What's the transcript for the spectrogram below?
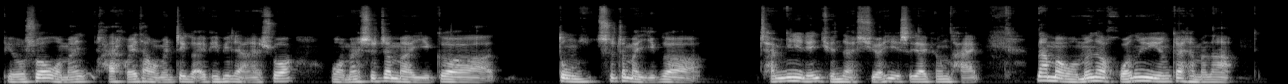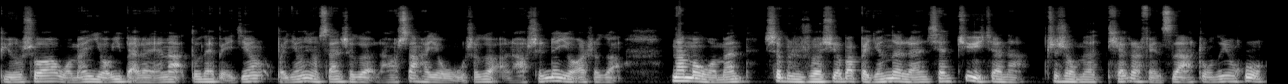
比如说，我们还回到我们这个 A P P 里来说。我们是这么一个动，是这么一个产品经理人群的学习社交平台。那么我们的活动运营干什么呢？比如说，我们有一百个人了，都在北京，北京有三十个，然后上海有五十个，然后深圳有二十个。那么我们是不是说需要把北京的人先聚一下呢？这是我们的铁杆粉丝啊，种子用户，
